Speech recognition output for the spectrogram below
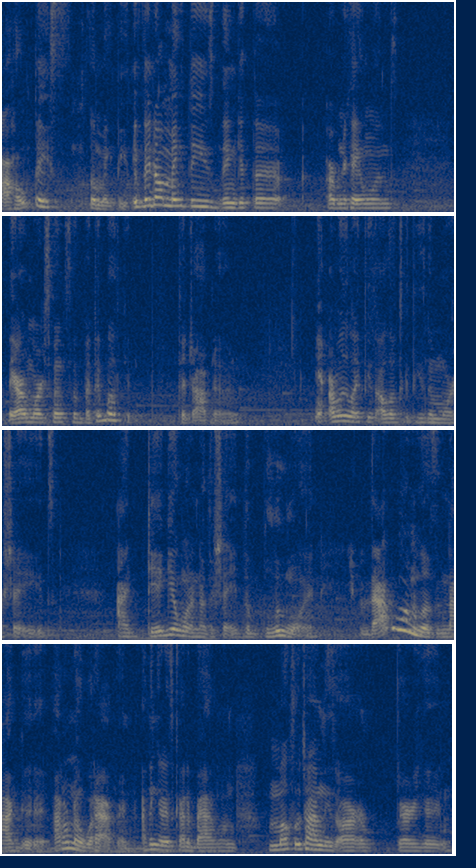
I hope they still make these. If they don't make these, then get the Urban Decay ones. They are more expensive, but they both get the job done. Yeah, I really like these. I love to get these in more shades. I did get one another shade, the blue one. That one was not good. I don't know what happened. I think I just got a bad one. Most of the time, these are very good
